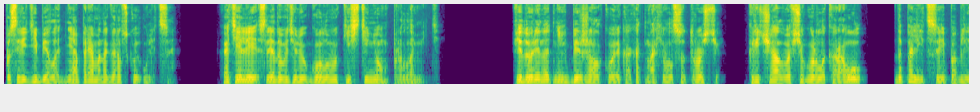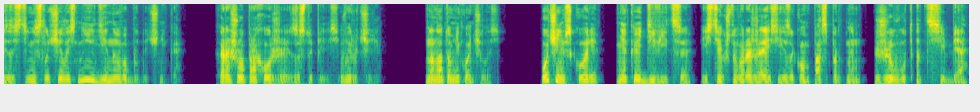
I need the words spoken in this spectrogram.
посреди бела дня прямо на городской улице. Хотели следователю голову кистенем проломить. Федорин от них бежал, кое-как отмахивался тростью, кричал во все горло «караул!», до полиции поблизости не случилось ни единого будочника. Хорошо прохожие заступились, выручили. Но на том не кончилось. Очень вскоре некая девица, из тех, что, выражаясь языком паспортным, живут от себя,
